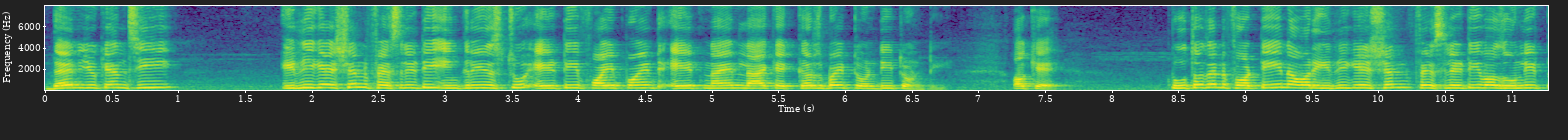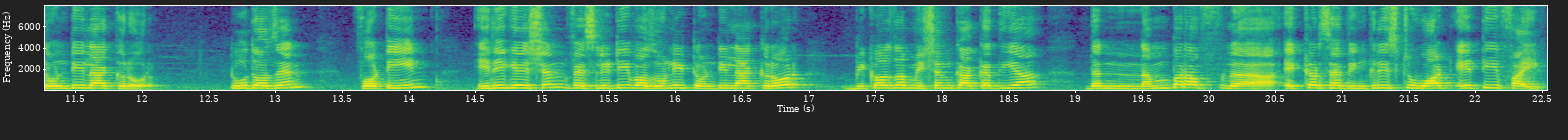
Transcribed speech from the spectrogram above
Then you can see irrigation facility increased to 85.89 lakh acres by 2020. Okay 2014 our irrigation facility was only 20 lakh crore. 2014 irrigation facility was only 20 lakh crore. Because of mission kakatiya the number of uh, acres have increased to what? 85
